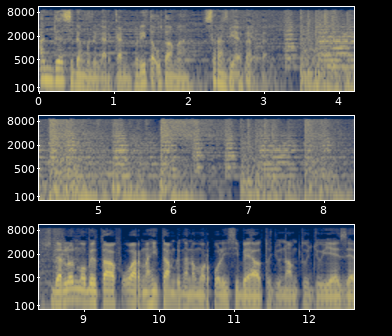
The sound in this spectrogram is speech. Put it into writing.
Anda sedang mendengarkan berita utama Serambi FM. Sudarlun mobil TAF warna hitam dengan nomor polisi BL767YZ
